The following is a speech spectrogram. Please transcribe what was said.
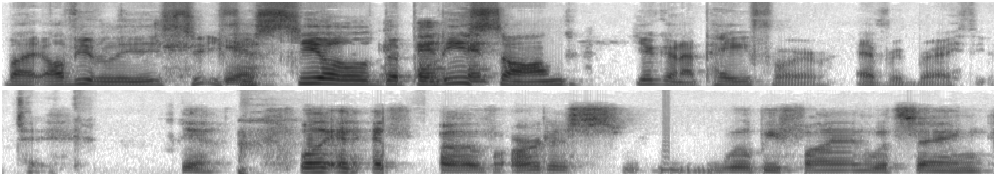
But obviously, if yeah. you steal the police and, and, song, you're going to pay for every breath you take. Yeah. Well, and, and of artists will be fine with saying,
